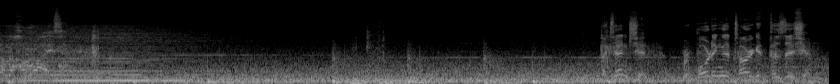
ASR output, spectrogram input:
On the horizon. Attention. Reporting the target position.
